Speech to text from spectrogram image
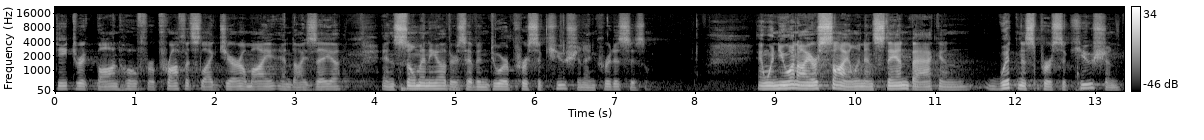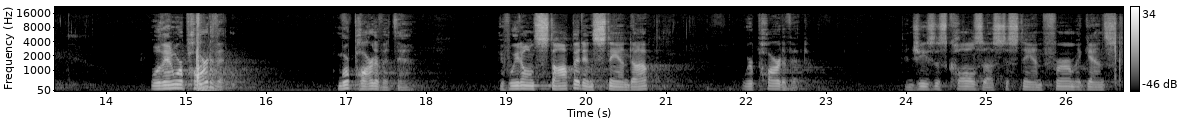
Dietrich Bonhoeffer, prophets like Jeremiah and Isaiah, and so many others have endured persecution and criticism. And when you and I are silent and stand back and witness persecution, well, then we're part of it. We're part of it then. If we don't stop it and stand up, we're part of it. And Jesus calls us to stand firm against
